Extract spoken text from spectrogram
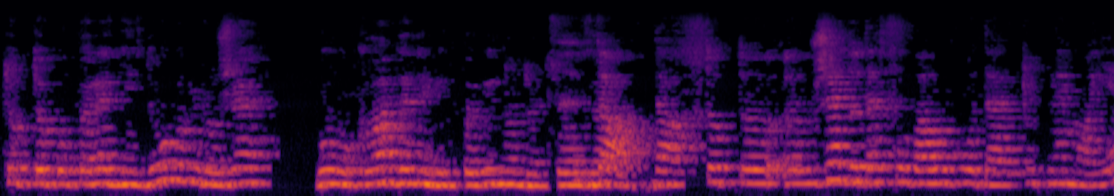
Тобто попередній договір вже був укладений відповідно до цього закону. Так, так. Тобто е, вже додаткова угода тут немає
